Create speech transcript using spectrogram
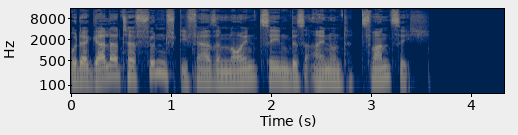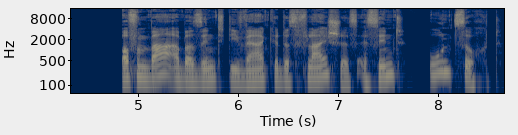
Oder Galater 5, die Verse 19 bis 21. Offenbar aber sind die Werke des Fleisches, es sind Unzucht,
